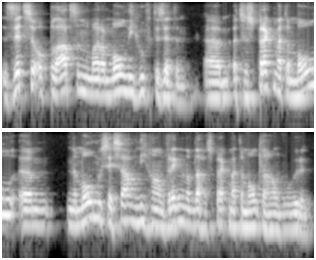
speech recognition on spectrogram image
zit ze op plaatsen waar een mol niet hoeft te zitten. Um, het gesprek met de mol, um, de mol moest zichzelf niet gaan wringen om dat gesprek met de mol te gaan voeren.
